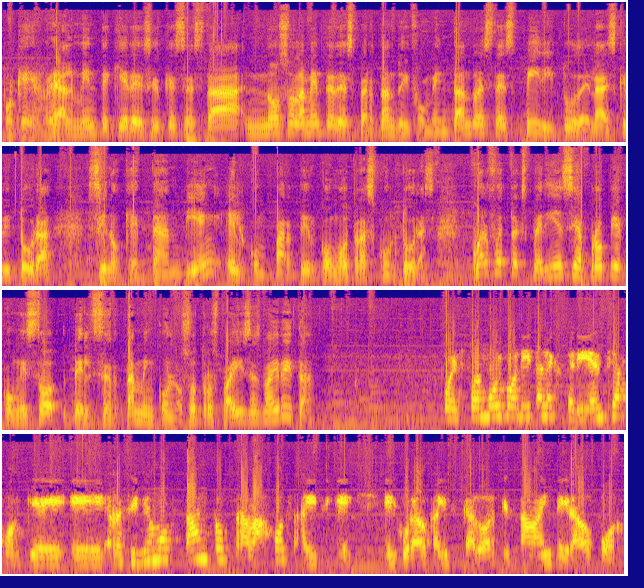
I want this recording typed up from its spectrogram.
porque realmente quiere decir que se está no solamente despertando y fomentando este espíritu de la escritura, sino que también el compartir con otras culturas. ¿Cuál fue tu experiencia propia con esto del certamen con los otros países, Mayrita? Pues fue muy bonita la experiencia porque eh, recibimos tantos trabajos, ahí sí que el jurado calificador que estaba integrado por,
